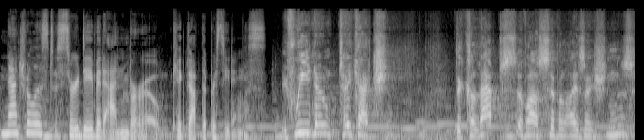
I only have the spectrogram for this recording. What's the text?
Naturalist Sir David Attenborough kicked off the proceedings. If we don't take action, the collapse of our civilizations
